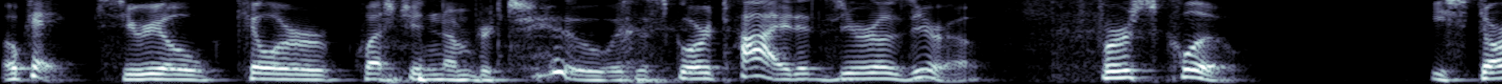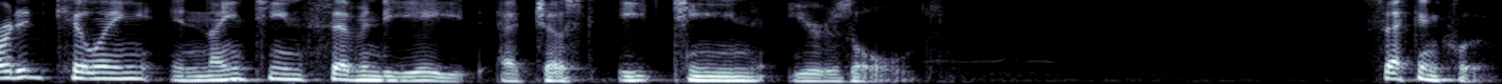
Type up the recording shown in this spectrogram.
Okay, serial killer question number two with the score tied at 0 0. First clue. He started killing in 1978 at just 18 years old. Second clue.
